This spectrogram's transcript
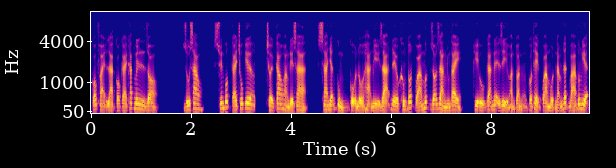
có phải là có cái khác nguyên do? Dù sao xuyên quốc cái chỗ kia, trời cao hoàng đế xa xa nhẫn cùng cổ nộ hạ nghỉ dạ đều không tốt quá mức rõ ràng nhúng tay, thì ủ gạn nghệ gì hoàn toàn có thể qua một nắm đất bá vương nghiện.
